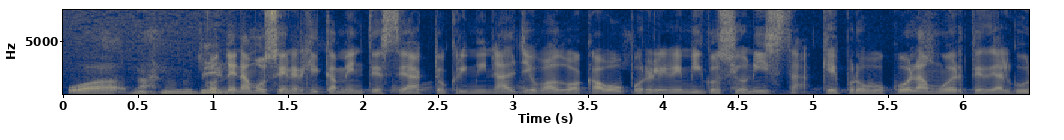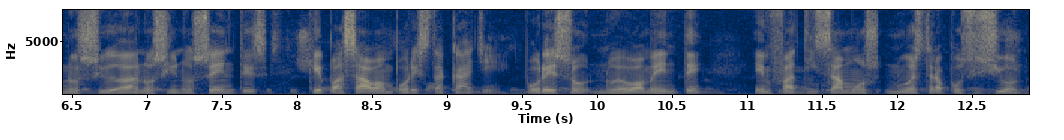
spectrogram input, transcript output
Condenamos enérgicamente este acto criminal llevado a cabo por el enemigo sionista que provocó la muerte de algunos ciudadanos inocentes que pasaban por esta calle. Por eso, nuevamente, enfatizamos nuestra posición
